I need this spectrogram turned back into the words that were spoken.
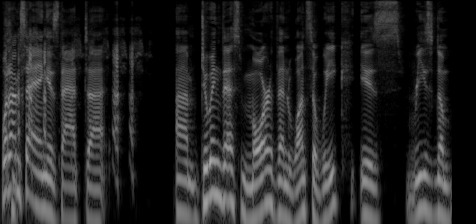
what I'm saying is that uh, um, doing this more than once a week is reasonable.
